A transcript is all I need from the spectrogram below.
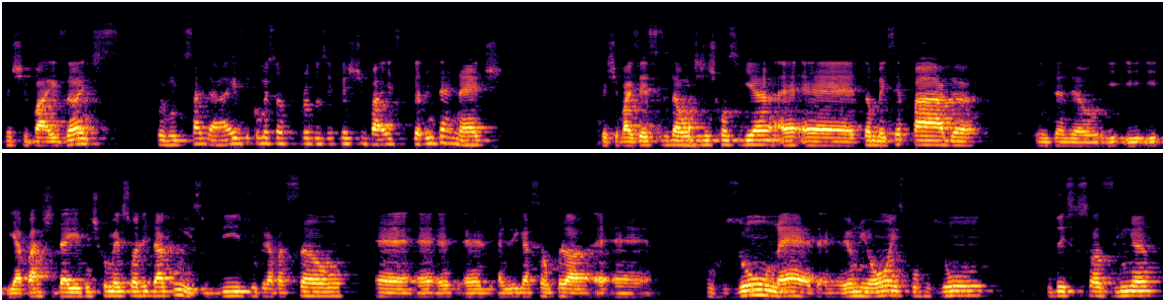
festivais antes, foi muito sagaz e começou a produzir festivais pela internet. Festivais esses da onde a gente conseguia é, é, também ser paga, entendeu? E, e, e, a partir daí a gente começou a lidar com isso, vídeo, gravação, é, é, é, é ligação pela, por Zoom, né? Reuniões por Zoom, tudo isso sozinha,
